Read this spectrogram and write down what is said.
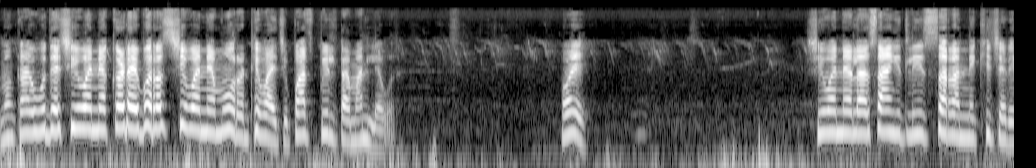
मग काय उद्या शिवण्या कडाई भरच शिवण्या मोहर ठेवायची पाच पिलटा म्हणल्यावर. होय? शिवण्याला सांगितली सरांनी खिचडी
